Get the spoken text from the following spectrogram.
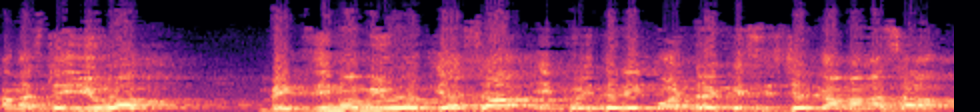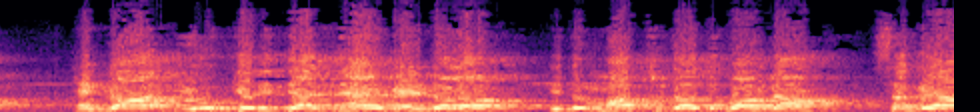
हांगासले युवक मॅक्झिमम युवक जे आसा हे खंय तरी कॉन्ट्रॅक्ट बेसिसचेर कामांक आसा. हेंकां योग्य रित्या न्याय मेळटलो. हितून मात सुद्दां दुबाव ना सगळ्या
